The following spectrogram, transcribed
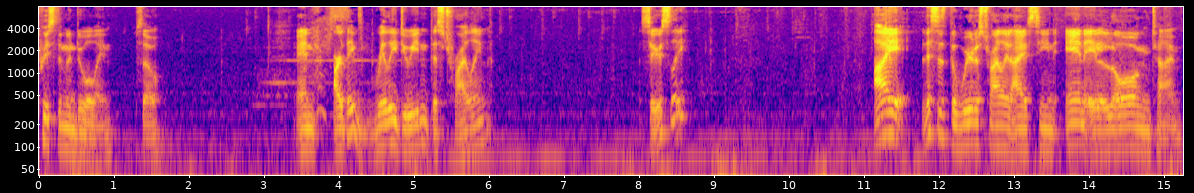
Priest of the Moon dual lane, so. And are they really doing this tri lane? Seriously? I this is the weirdest tri lane I have seen in a long time.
